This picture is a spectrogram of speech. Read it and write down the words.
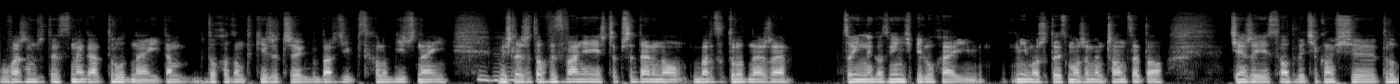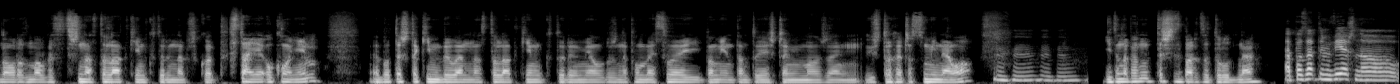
uważam, że to jest mega trudne i tam dochodzą takie rzeczy jakby bardziej psychologiczne i Mhm. myślę, że to wyzwanie jeszcze przede mną bardzo trudne, że co innego zmienić pieluchę i mimo, że to jest może męczące, to ciężej jest odbyć jakąś e, trudną rozmowę z trzynastolatkiem, który na przykład staje okoniem, bo też takim byłem nastolatkiem, który miał różne pomysły i pamiętam to jeszcze, mimo że już trochę czasu minęło. Mhm, mhm. I to na pewno też jest bardzo trudne. A poza tym wiesz, no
